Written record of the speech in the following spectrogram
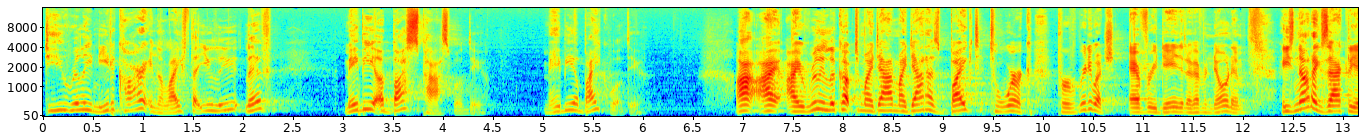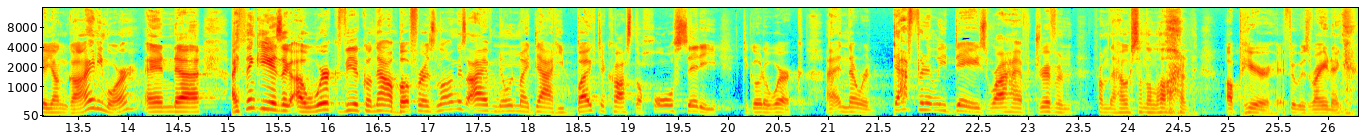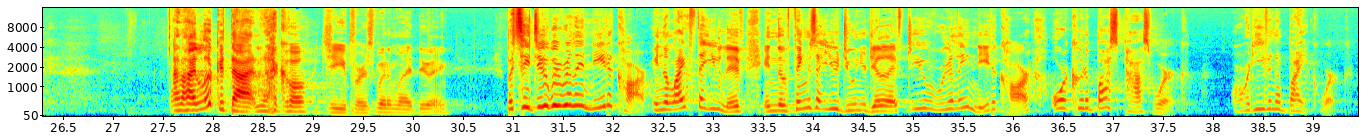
Do you really need a car in the life that you live? Maybe a bus pass will do. Maybe a bike will do. I, I, I, really look up to my dad. My dad has biked to work for pretty much every day that I've ever known him. He's not exactly a young guy anymore, and uh, I think he has a, a, work vehicle now, but for as long as I have known my dad, he biked across the whole city to go to work. Uh, and there were definitely days where I have driven from the house on the lawn up here if it was raining. and I look at that and I go, Jeepers, what am I doing? But see, do we really need a car? In the life that you live, in the things that you do in your daily life, do you really need a car? Or could a bus pass work? Or would even a bike work?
